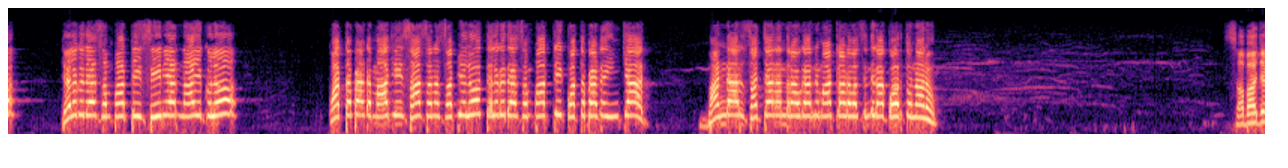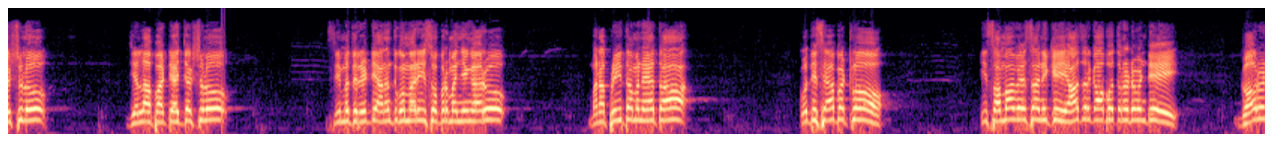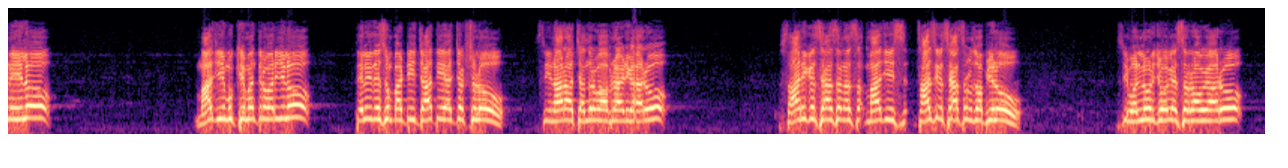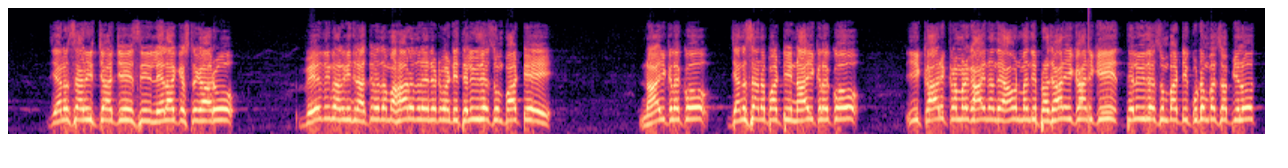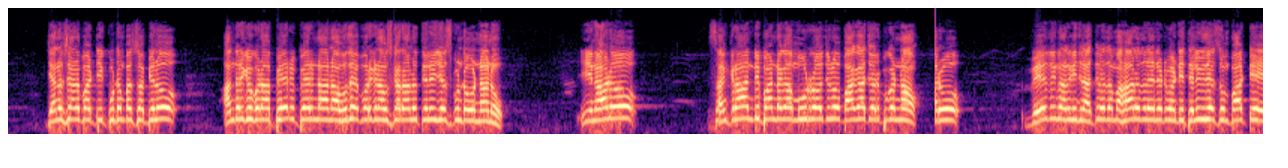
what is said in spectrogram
తెలుగుదేశం పార్టీ సీనియర్ నాయకులు కొత్తపేట మాజీ శాసన సభ్యులు తెలుగుదేశం పార్టీ కొత్తపేట ఇన్ఛార్జ్ బండారు సత్యానందరావు గారిని మాట్లాడవలసిందిగా కోరుతున్నాను. సభాధ్యక్షులు జిల్లా పార్టీ అధ్యక్షులు శ్రీమతి రెడ్డి అనంతకుమారి సుబ్రహ్మణ్యం గారు మన ప్రీతమ నేత కొద్దిసేపట్లో ఈ సమావేశానికి హాజరు కాబోతున్నటువంటి గౌరవనీయులు మాజీ ముఖ్యమంత్రి వర్యులు తెలుగుదేశం పార్టీ జాతీయ అధ్యక్షులు శ్రీ నారా చంద్రబాబు నాయుడు గారు స్థానిక శాసన స- మాజీ స- శాసన శాసనసభ్యులు శ్రీ వల్లూరు జోగేశ్వరరావు గారు జనసేన ఇన్ఛార్జి శ్రీ లీలాకృష్ణ గారు వేదిక కలిగించిన అతిరథ మహారథులైనటువంటి తెలుగుదేశం పార్టీ నాయకులకు జనసేన పార్టీ నాయకులకు ఈ కార్యక్రమానికి ఆయన యావన్ మంది ప్రజానీకానికి తెలుగుదేశం పార్టీ కుటుంబ సభ్యులు జనసేన పార్టీ కుటుంబ సభ్యులు అందరికీ కూడా పేరు పేరున నా హృదయపూర్వక నమస్కారాలు తెలియజేసుకుంటూ ఉన్నాను. ఈనాడు సంక్రాంతి పండగ మూడు రోజులు బాగా జరుపుకున్నాం. వారు వేదిక కలిగించిన అతిరథ మహారథులైనటువంటి తెలుగుదేశం పార్టీ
